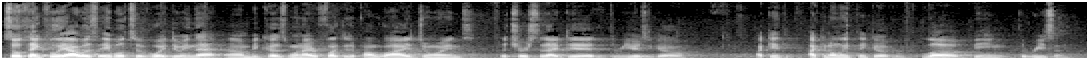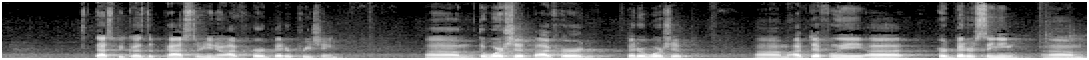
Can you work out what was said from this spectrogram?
so thankfully, I was able to avoid doing that um, because when I reflected upon why I joined the church that I did three years ago, I can, I can only think of love being the reason. That's because the pastor, you know, I've heard better preaching. Um, the worship, I've heard better worship. Um, I've definitely uh, heard better singing. Um,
